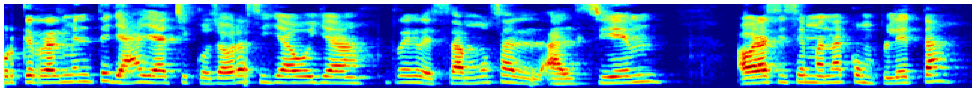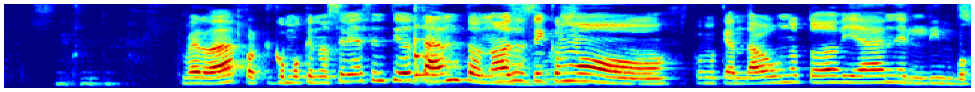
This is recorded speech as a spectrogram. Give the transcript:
porque realmente ya, ya chicos, ahora sí, ya hoy ya regresamos al, al 100, ahora sí semana completa, ¿verdad? Porque como que no se había sentido tanto, ¿no? Es así como, como que andaba uno todavía en el limbo.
